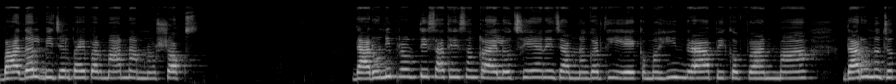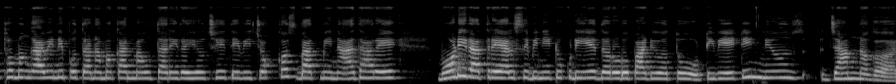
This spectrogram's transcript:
બાદલ બીજલભાઈ પરમાર નામનો શખ્સ દારૂની પ્રવૃત્તિ સાથે સંકળાયેલો છે અને જામનગરથી એક મહિન્દ્રા પિકઅપ વાનમાં દારૂનો જથ્થો મંગાવીને પોતાના મકાનમાં ઉતારી રહ્યો છે તેવી ચોક્કસ બાતમીના આધારે મોડી રાત્રે એલસીબીની ટુકડીએ દરોડો પાડ્યો હતો. TV eighteen news Jamnagar.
